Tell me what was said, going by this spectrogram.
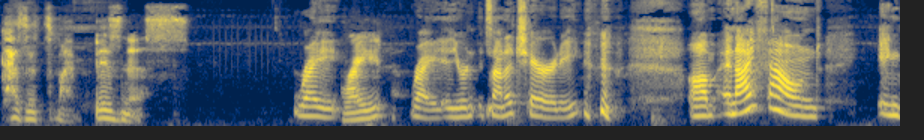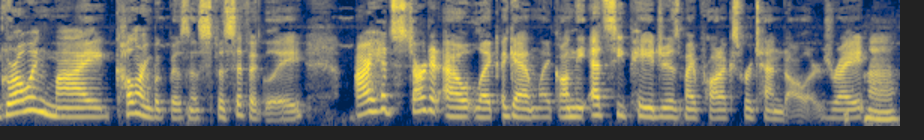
because it's my business Right. Right. Right. You're, it's not a charity. um, and I found in growing my coloring book business specifically, I had started out like, again, like on the Etsy pages, my products were $10, right? Mhm.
